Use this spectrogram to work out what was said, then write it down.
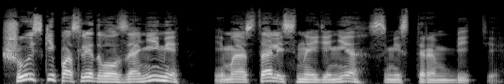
Шуйский последовал за ними, и мы остались наедине с мистером Битти.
